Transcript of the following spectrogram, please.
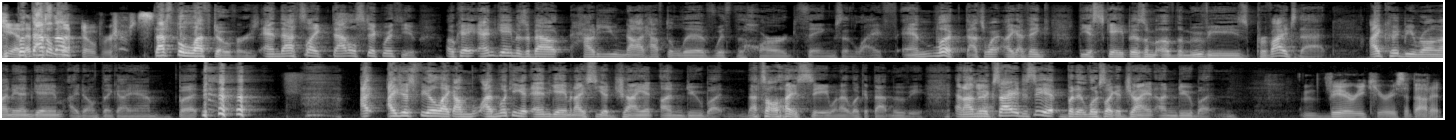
yeah, but that's, that's the not, leftovers. That's the leftovers, and that's like that'll stick with you. Okay, Endgame is about how do you not have to live with the hard things in life. And look, that's why like, I think the escapism of the movies provides that. I could be wrong on Endgame. I don't think I am, but I I just feel like I'm I'm looking at Endgame and I see a giant undo button. That's all I see when I look at that movie. And I'm yeah. excited to see it, but it looks like a giant undo button. I'm very curious about it.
